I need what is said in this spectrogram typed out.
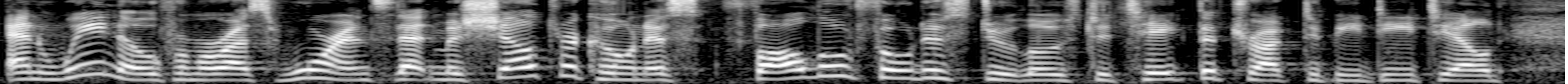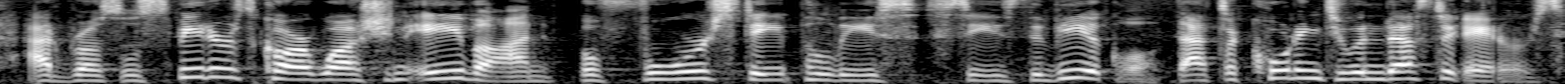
And we know from arrest warrants that Michelle Troconis followed Fotis Dulos to take the truck to be detailed at Russell Speeder's car wash in Avon before state police seized the vehicle. That's according to investigators.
